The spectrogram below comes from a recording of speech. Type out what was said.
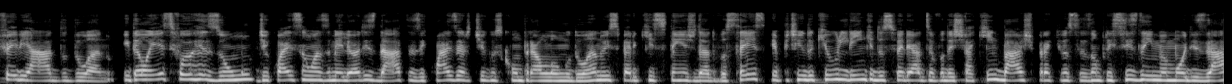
feriado do ano. Então esse foi o resumo de quais são as melhores datas e quais artigos comprar ao longo do ano. espero que isso tenha ajudado vocês. Repetindo que o link dos feriados eu vou deixar aqui embaixo para que vocês não precisem memorizar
